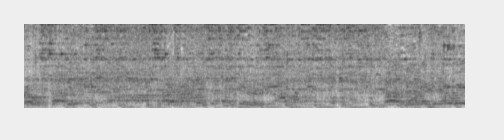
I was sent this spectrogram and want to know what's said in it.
zero. Tuck it. All right, Hopkins and Tinker. Now making their way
